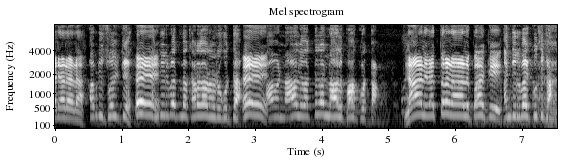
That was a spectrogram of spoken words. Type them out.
அடாடாடா அப்படி சொல்லிட்டு. அஞ்சு ரூபாய் கடைக்காரனோட குத்தா. அவன் நாலு வெத்தலை நாலு பாக்கு குத்தான் நாலு வெத்தலை நாலு பாக்கு. அஞ்சு ரூபாய் குத்துட்டான்.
